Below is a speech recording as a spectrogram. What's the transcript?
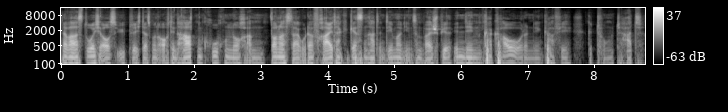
da war es durchaus üblich, dass man auch den harten Kuchen noch am Donnerstag oder Freitag gegessen hat, indem man ihn zum Beispiel in den Kakao oder in den Kaffee getunkt hat.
